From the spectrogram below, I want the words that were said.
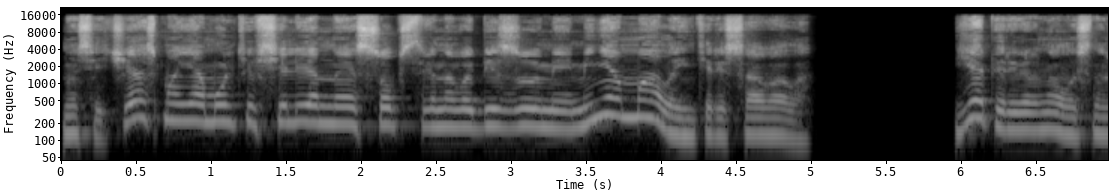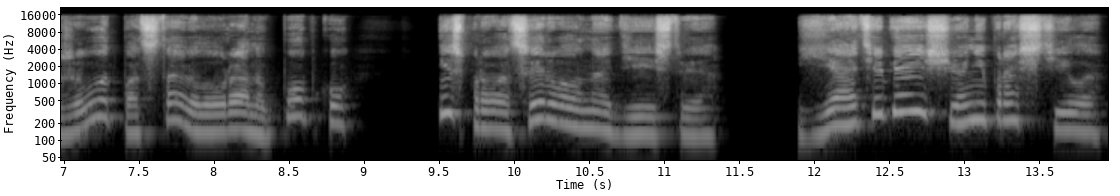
но сейчас моя мультивселенная собственного безумия меня мало интересовала. Я перевернулась на живот, подставила Урану попку и спровоцировала на действие. «Я тебя еще не простила».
